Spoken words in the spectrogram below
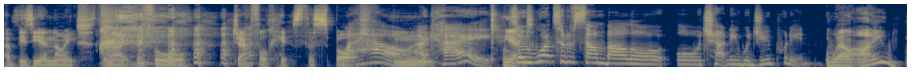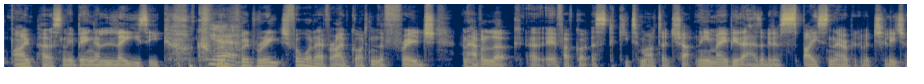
a busier night the night before. Jaffle hits the spot. Wow. Okay. Mm. Yeah. So, what sort of sambal or, or chutney would you put in? Well, I, I personally, being a lazy cook, would- Yeah. would reach for whatever I've got in the fridge and have a look. Uh, if I've got a sticky tomato chutney, maybe that has a bit of spice in there, a bit of a chili ch-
